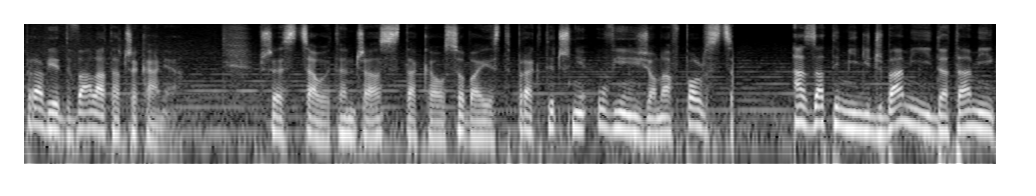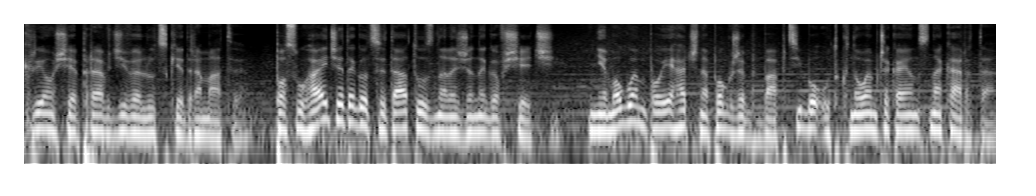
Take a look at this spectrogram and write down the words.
Prawie dwa lata czekania. Przez cały ten czas taka osoba jest praktycznie uwięziona w Polsce. A za tymi liczbami i datami kryją się prawdziwe ludzkie dramaty. Posłuchajcie tego cytatu znalezionego w sieci. Nie mogłem pojechać na pogrzeb babci, bo utknąłem czekając na kartę.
